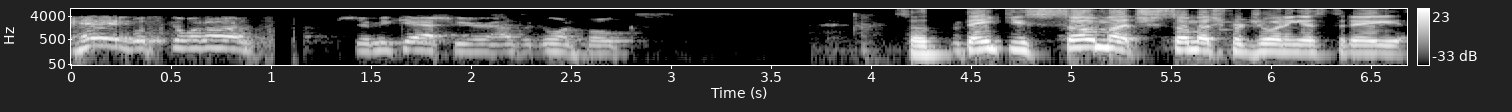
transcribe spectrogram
Hey, what's going on? Shimmy Cash here. How's it going, folks? So thank you so much, so much for joining us today.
